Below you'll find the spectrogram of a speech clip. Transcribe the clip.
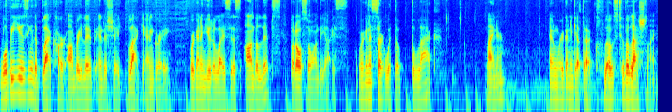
We'll be using the Blackheart Ombre Lip in the shade Black and Gray. We're gonna utilize this on the lips, but also on the eyes. We're gonna start with the black liner, and we're gonna get that close to the lash line.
